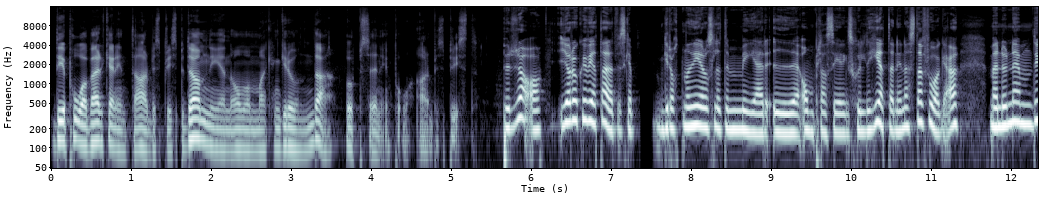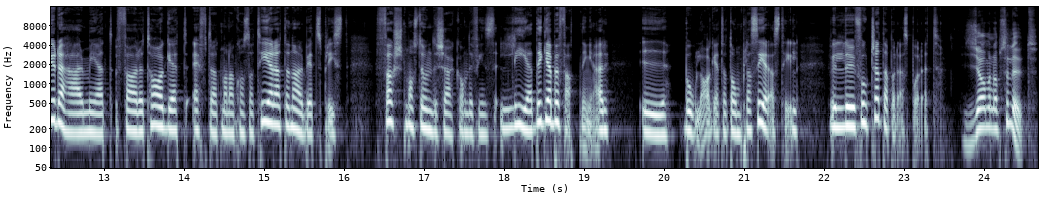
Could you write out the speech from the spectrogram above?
Det påverkar inte arbetsbristbedömningen om man kan grunda uppsägning på arbetsbrist. Bra. Jag råkar veta att vi ska grottna ner oss lite mer i omplaceringsskyldigheten i nästa fråga. Men du nämnde ju det här med att företaget efter att man har konstaterat en arbetsbrist först måste undersöka om det finns lediga befattningar i bolaget att omplaceras till. Vill du fortsätta på det spåret? Ja, men absolut.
